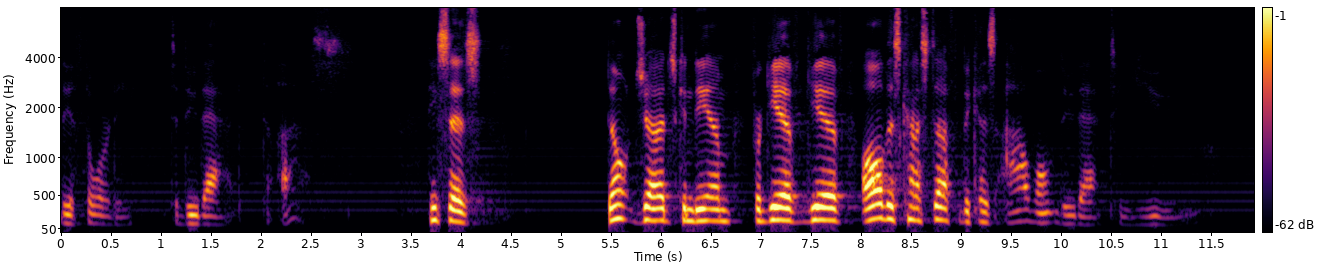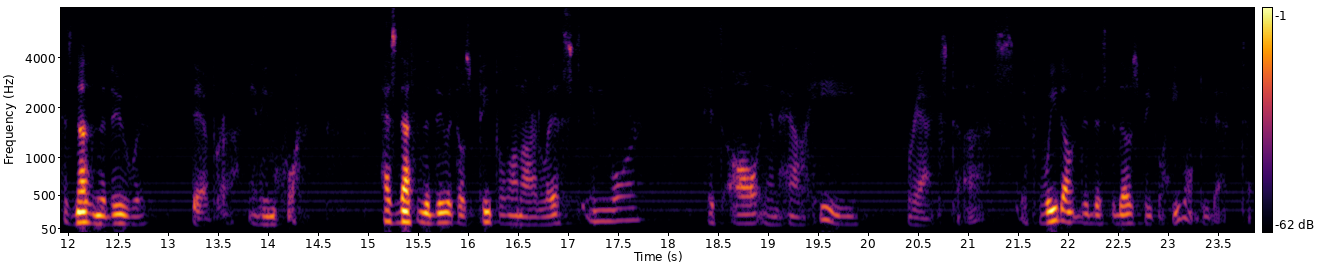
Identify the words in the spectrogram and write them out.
the authority to do that to us. He says, Don't judge, condemn, forgive, give, all this kind of stuff because I won't do that to you. It has nothing to do with Deborah anymore. It has nothing to do with those people on our list anymore. It's all in how he we don't do this to those people, He won't do that to us.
